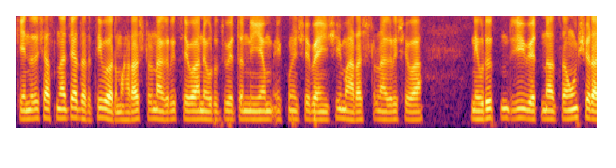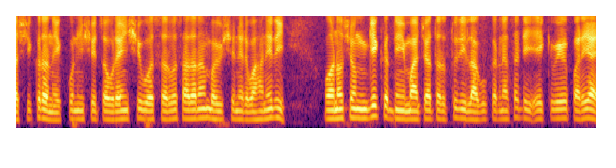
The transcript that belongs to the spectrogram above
केंद्र शासनाच्या धर्तीवर महाराष्ट्र नागरिक सेवा निवृत्तीवेतन नियम एकोणीसशे ब्याऐंशी महाराष्ट्र नागरी सेवा निवृत्ती वेतनाचं अंश राशीकरण एकोणीसशे चौऱ्याऐंशी व सर्वसाधारण भविष्य निर्वाह निधी व अनुषंगिक नियमाच्या तरतुदी लागू करण्यासाठी एक वेळ पर्याय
